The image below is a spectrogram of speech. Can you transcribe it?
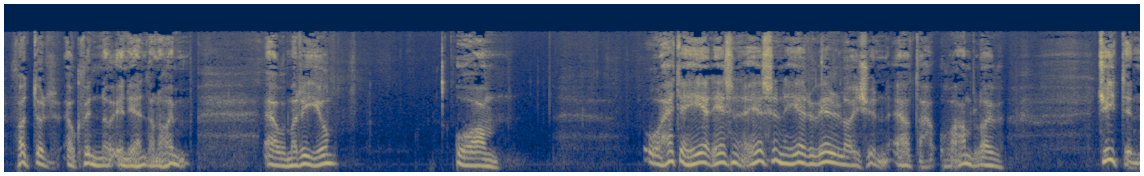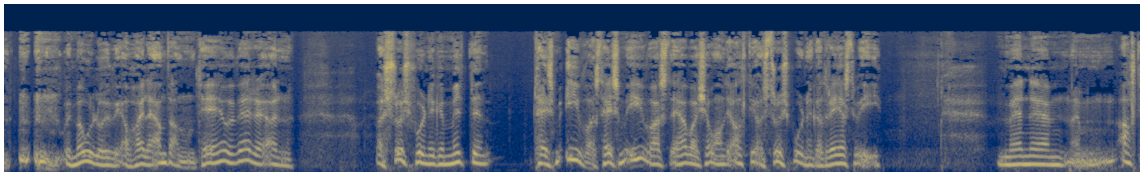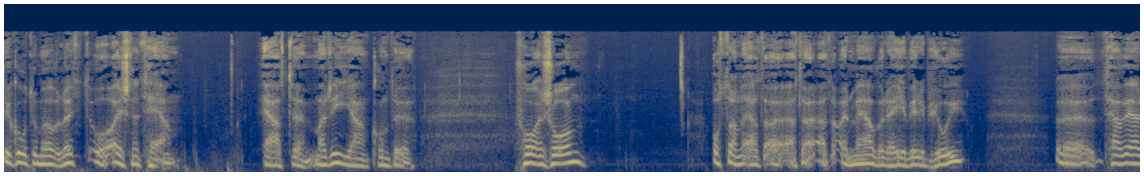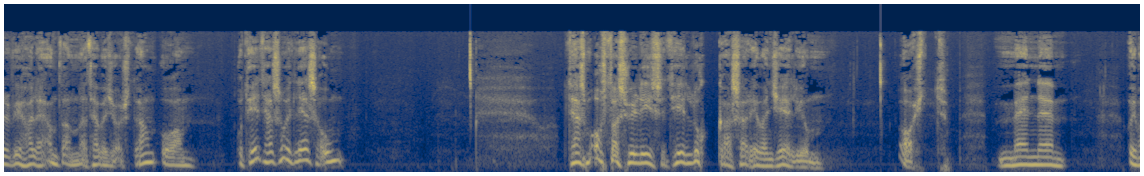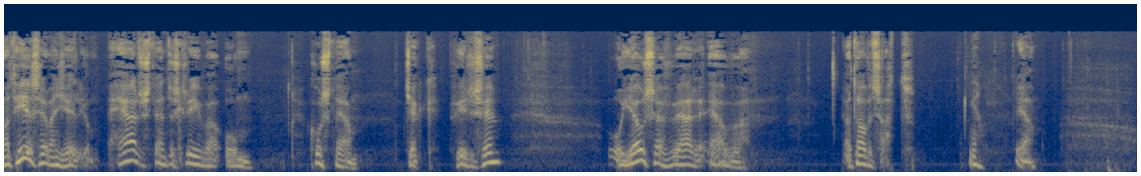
føtter av kvinne inn i hendan heim, av Mario, og og hette her, hesen, hesen her veriløysjen, at og han blei gittin i måløyvi av heile andan, det er jo veri en, en strusspurning i midten de som ivast, de som ivast, det her var sjående alltid en strøsborning at reist vi. Men um, alt er god og møvlet, og øysene til at uh, Maria kunne få en sånn, utan at, at, at, en maver er i veri pjoi, uh, det var vi holde andan at det var kjørst, og, og det er det som vi leser om, Det som oftast vi lyser til Lukas er evangelium 8. Men um, og i Mattias evangelium, her stender skriva om hvordan det tjekk fyrir seg, og Josef var av av David satt. Ja. Ja.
